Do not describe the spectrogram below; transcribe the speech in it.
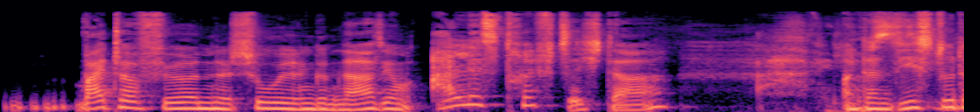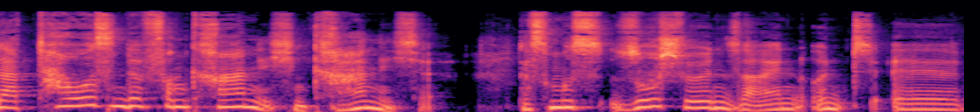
weiterführende Schulen, Gymnasium, alles trifft sich da. Und dann siehst du da Tausende von Kranichen, Kraniche. Das muss so schön sein. Und äh,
